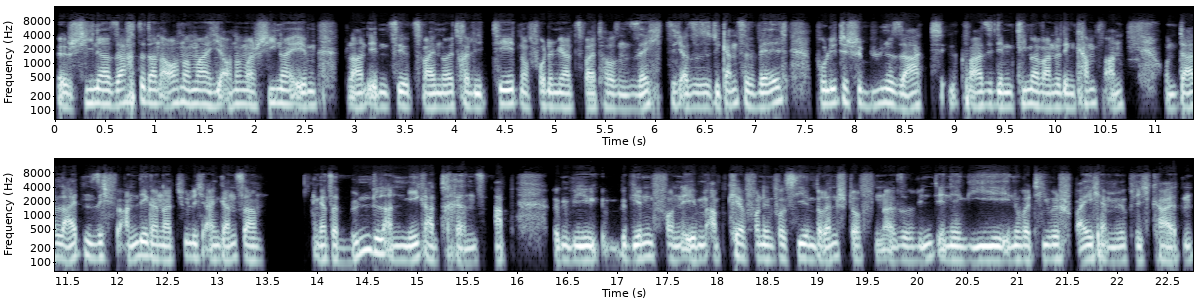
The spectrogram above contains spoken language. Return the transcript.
Äh, China sagte dann auch nochmal, hier auch nochmal China eben, plant eben CO2-Neutralität noch vor dem Jahr 2060. Also die ganze weltpolitische Bühne sagt quasi dem Klimawandel den Kampf an. Und da leiten sich für Anleger natürlich ein ganzer ein ganzer Bündel an Megatrends ab. Irgendwie beginnt von eben Abkehr von den fossilen Brennstoffen, also Windenergie, innovative Speichermöglichkeiten.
